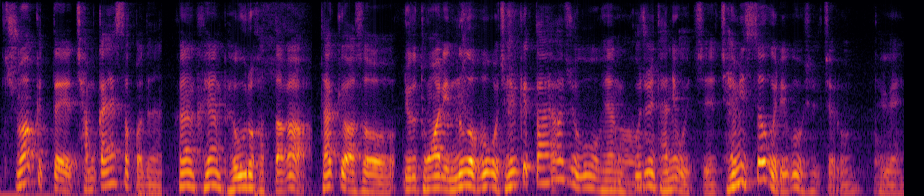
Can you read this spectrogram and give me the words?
중학교 때 잠깐 했었거든. 그냥 그냥 배우러 갔다가 대학교 와서 유도 동아리 있는 거 보고 재밌겠다 해가지고 그냥 어. 꾸준히 다니고 있지. 재밌어 그리고 실제로 되게.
